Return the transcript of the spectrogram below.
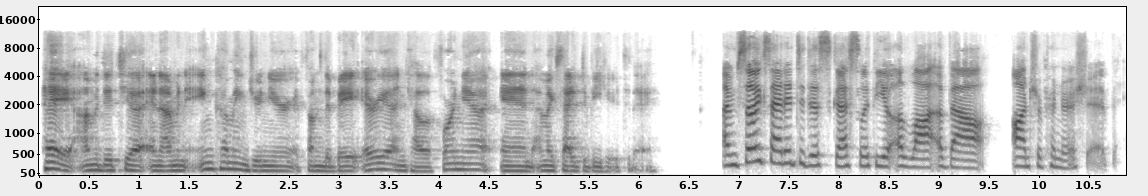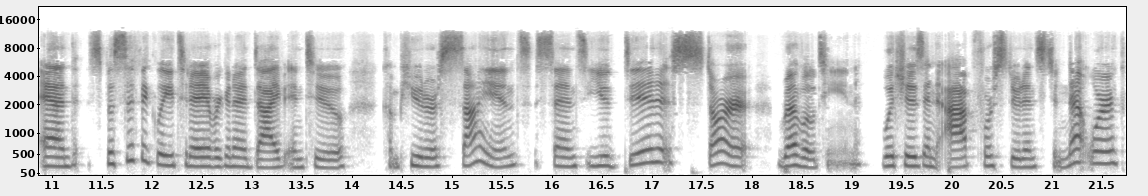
Hey, I'm Aditya, and I'm an incoming junior from the Bay Area in California, and I'm excited to be here today. I'm so excited to discuss with you a lot about entrepreneurship. And specifically today, we're going to dive into computer science since you did start Revotine, which is an app for students to network,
